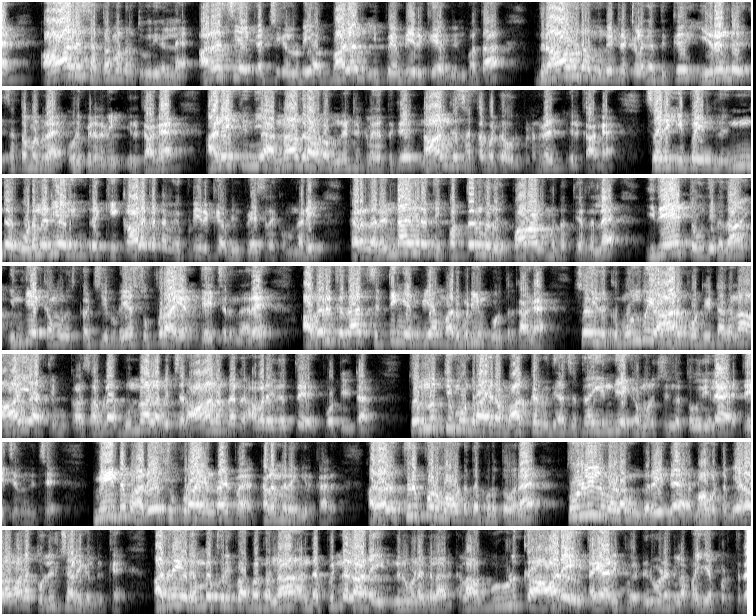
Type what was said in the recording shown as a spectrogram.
ஆறு சட்டமன்ற தொகுதிகளில் அரசியல் கட்சிகளுடைய பலம் இப்ப எப்படி இருக்கு அப்படின்னு பார்த்தா திராவிட முன்னேற்ற கழகத்துக்கு இரண்டு சட்டமன்ற உறுப்பினர்கள் இருக்காங்க. அனைத்து இந்திய அண்ணா திராவிட முன்னேற்ற கழகத்துக்கு நான்கு சட்டமன்ற உறுப்பினர்கள் இருக்காங்க. சரி இப்ப இந்த இந்த உடனடியா இன்றைக்கு காலகட்டம் எப்படி இருக்கு அப்படின்னு பேசுறதுக்கு முன்னாடி கடந்த ரெண்டாயிரத்தி பத்தொன்பது பாராளுமன்ற தேர்தலில் இதே தொகுதியில தான் இந்திய கம்யூனிஸ்ட் கட்சியினுடைய சுப்பராயன் ஜெயிச்சிருந்தாரு. அவருக்கு தான் சிட்டிங் எம்பியா மறுபடியும் கொடுத்திருக்காங்க. சோ இதுக்கு முன்பு யாரு போட்டிட்டாங்கன்னா அஇஅதிமுக சார்பில் முன்னாள் அமைச்சர் ஆனந்தன் அவரை எதிர்த்து போட்டியிட்டார். தொண்ணூத்தி மூன்றாயிரம் வாக்கள் வித்தியாசத்துல இந்திய கம்யூனிஸ்ட் இந்த தொகுதியில ஜெயிச்சிருந்துச்சு. மீண்டும் அதே சுப்ராயன் தான் இப்ப களமிறங்கி இருக்காரு அதாவது திருப்பூர் மாவட்டத்தை பொறுத்தவரை தொழில் வளம் நிறைந்த மாவட்டம். ஏராளமான தொழிற்சாலைகள் இருக்கு. அதுலயும் ரொம்ப குறிப்பா பார்த்தோம்னா அந்த பின்னல் ஆடை நிறுவனங்களா இருக்கலாம் முழுக்க ஆடை தயாரிப்பு நிறுவனங்களை மையப்படுத்துற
